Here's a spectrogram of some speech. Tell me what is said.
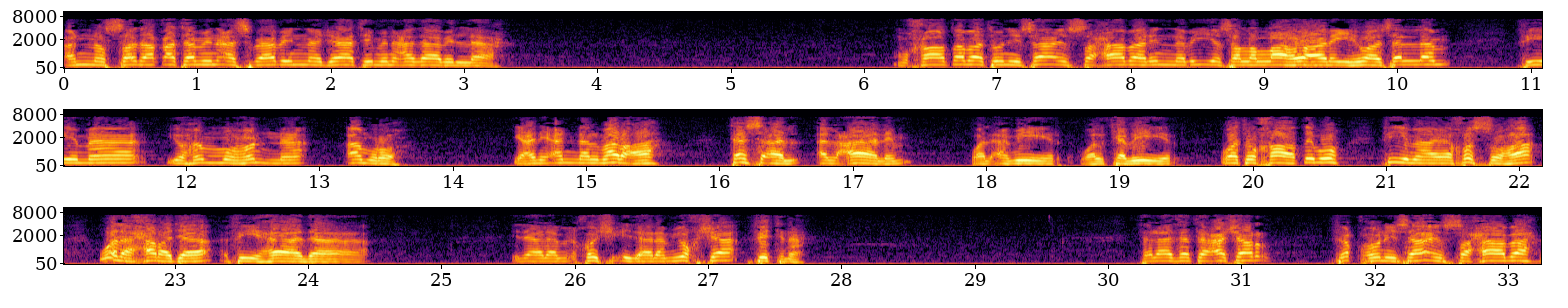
أن الصدقة من أسباب النجاة من عذاب الله. مخاطبة نساء الصحابة للنبي صلى الله عليه وسلم فيما يهمهن أمره. يعني أن المرأة تسأل العالم والأمير والكبير وتخاطبه فيما يخصها ولا حرج في هذا إذا لم خش إذا لم يخشى فتنة. ثلاثة عشر فقه نساء الصحابة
